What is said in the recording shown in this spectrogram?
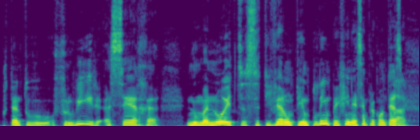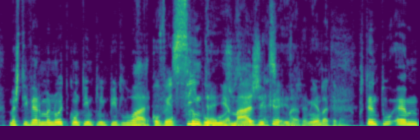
portanto, fruir a serra numa noite, se tiver um tempo limpo, enfim, nem sempre acontece, claro. mas tiver uma noite com tempo limpo e de luar, Sintra é mágica, é exatamente. Mágica, portanto, um,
